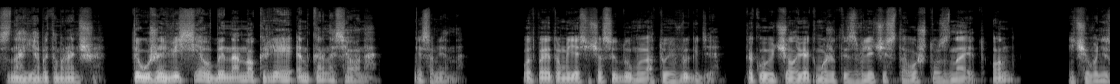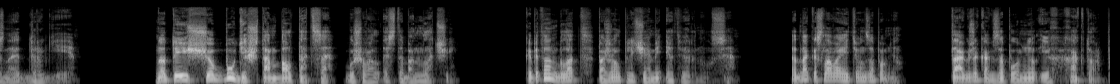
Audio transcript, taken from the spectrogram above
Знай я об этом раньше, ты уже висел бы на ног Рея Энкарнасиона. Несомненно. Вот поэтому я сейчас и думаю о той выгоде, какую человек может извлечь из того, что знает он, и чего не знают другие. — Но ты еще будешь там болтаться! — бушевал Эстебан-младший. Капитан Блад пожал плечами и отвернулся. Однако слова эти он запомнил. Так же, как запомнил их Хакторп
